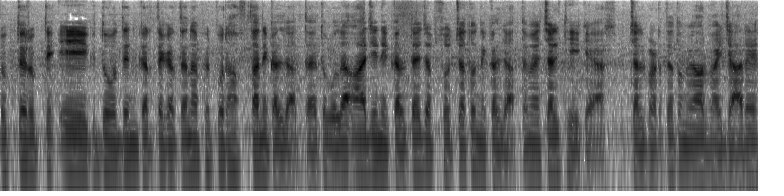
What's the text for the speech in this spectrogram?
रुकते रुकते एक दो दिन करते करते ना फिर पूरा हफ़्ता निकल जाता है। तो बोला, आज ही निकलते हैं। जब सोचा तो निकल जाते हैं। मैं, चल ठीक है यार, चल पड़ते तो मैं और भाई जा रहे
